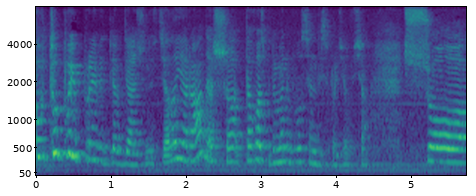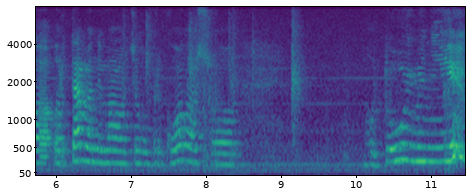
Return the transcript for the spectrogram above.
тупий привід для вдячності. Але я рада, що. Та господи, в мене волосин десь протягом все. Що Артема немає цього прикола, що готуй мені,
